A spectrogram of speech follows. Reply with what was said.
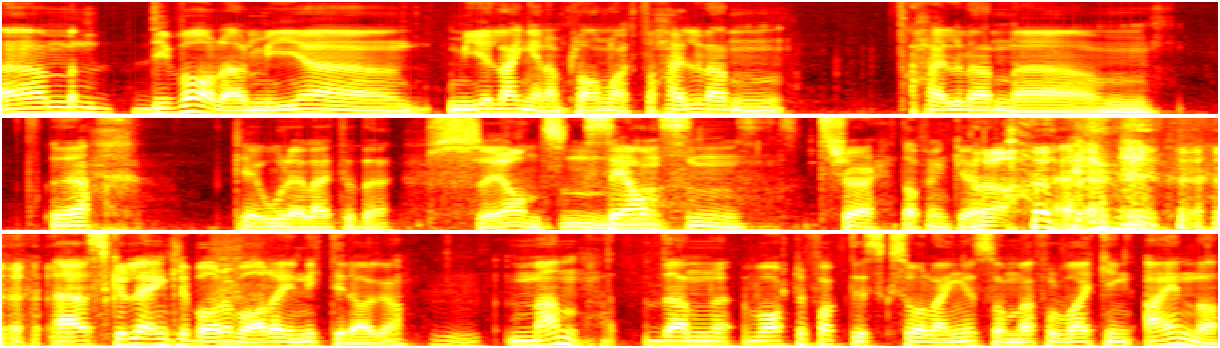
Eh, men de var der mye, mye lenger enn planlagt, for hele den Hele den øh, Hva er ordet jeg leter etter? Seansen Seansen. Sure, det funker. Eh, skulle egentlig bare vare i 90 dager. Men den varte faktisk så lenge som i hvert fall Viking 1. da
